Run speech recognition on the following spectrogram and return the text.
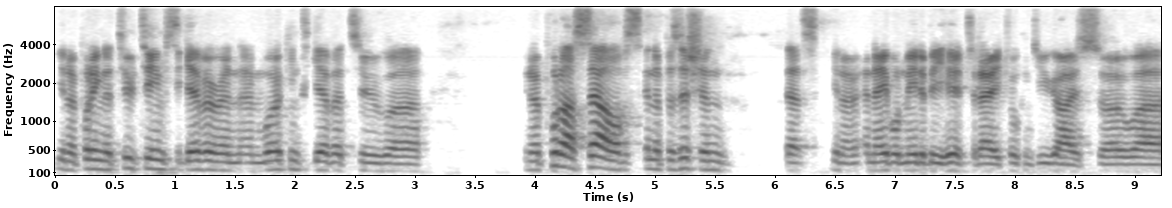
you know putting the two teams together and and working together to uh, you know put ourselves in a position that's you know enabled me to be here today talking to you guys. So. Uh,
